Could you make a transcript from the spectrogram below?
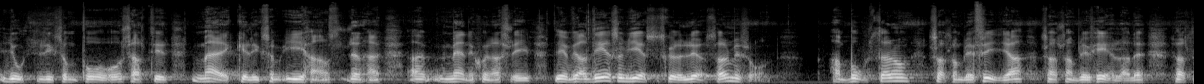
gjort liksom på och satt till märke liksom i hans, den här äh, människornas liv, det var det som Jesus skulle lösa dem ifrån. Han botade dem så att de blev fria, så att de blev helade, så att,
